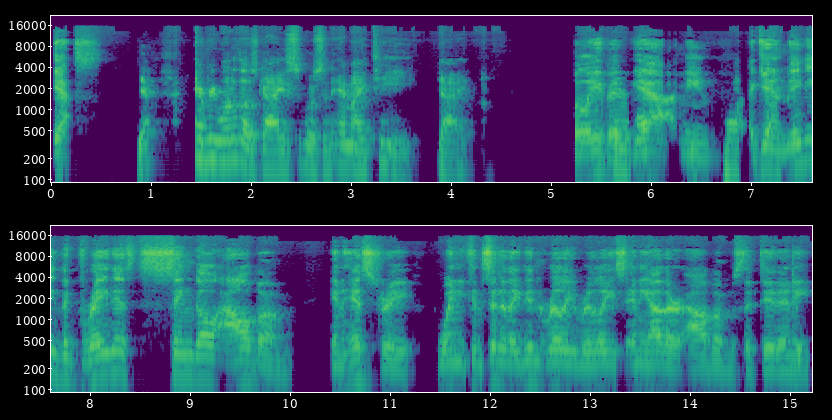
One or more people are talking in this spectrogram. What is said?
Yes, Yeah, every one of those guys was an MIT guy. believe it. Yeah, I mean, again, maybe the greatest single album in history when you consider they didn't really release any other albums that did any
